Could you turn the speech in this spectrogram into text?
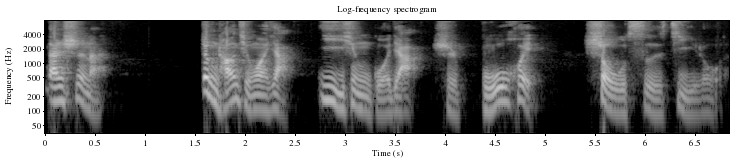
但是呢，正常情况下，异姓国家是不会受赐祭肉的，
